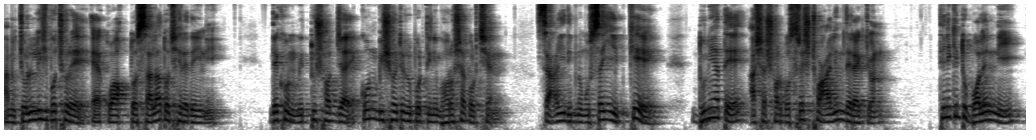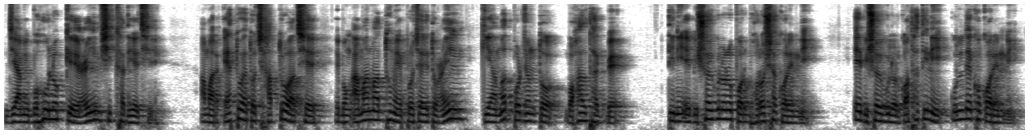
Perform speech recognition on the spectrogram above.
আমি চল্লিশ বছরে এক ওয়াক্ত সালাতও ছেড়ে দেইনি দেখুন মৃত্যুসজ্জায় কোন বিষয়টির উপর তিনি ভরসা করছেন। সাঈদ ইবনু মুসাইয়িব কে? দুনিয়াতে আসা সর্বশ্রেষ্ঠ আলিমদের একজন। তিনি কিন্তু বলেননি যে আমি বহু লোককে ইলম শিক্ষা দিয়েছি। আমার এত এত ছাত্র আছে এবং আমার মাধ্যমে প্রচারিত ইলম কিয়ামত পর্যন্ত বহাল থাকবে। তিনি এ বিষয়গুলোর উপর ভরসা করেননি। এ বিষয়গুলোর কথা তিনি উল্লেখও করেননি।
